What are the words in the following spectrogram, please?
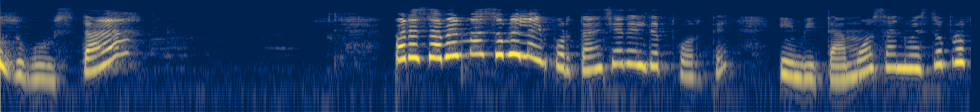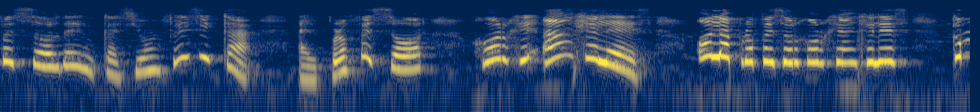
os gusta? Para saber más sobre la importancia del deporte, invitamos a nuestro profesor de educación física, al profesor Jorge Ángeles. Hola, profesor Jorge Ángeles, ¿cómo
